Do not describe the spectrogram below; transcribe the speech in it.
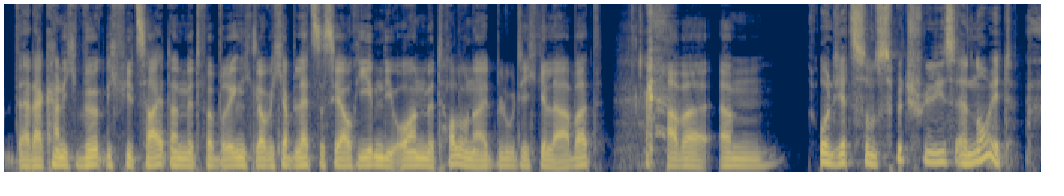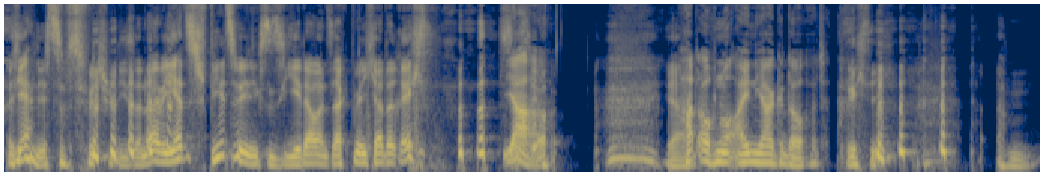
da, da kann ich wirklich viel Zeit damit verbringen. Ich glaube, ich habe letztes Jahr auch jedem die Ohren mit Hollow Knight blutig gelabert. Aber ähm, und jetzt zum Switch-Release erneut. Ja, jetzt zum Switch-Release erneut. Aber jetzt spielt wenigstens jeder und sagt mir, ich hatte recht. Ja. ja. ja. Hat auch nur ein Jahr gedauert. Richtig. ähm,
